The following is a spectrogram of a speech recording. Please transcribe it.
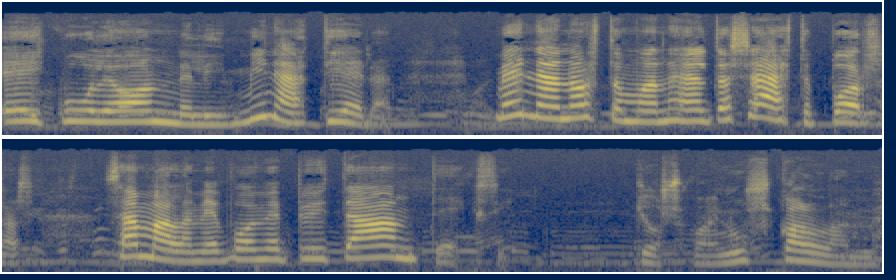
Ei kuule onneli, minä tiedän. Mennään ostamaan häneltä säästöporsas. Samalla me voimme pyytää anteeksi. Jos vain uskallamme.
